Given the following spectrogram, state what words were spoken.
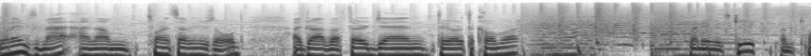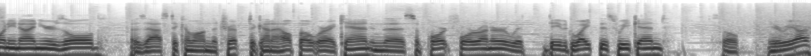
My name is Matt and I'm 27 years old. I drive a third gen Toyota Tacoma. My name is Keith. I'm 29 years old. I was asked to come on the trip to kind of help out where I can in the support 4Runner with David White this weekend. So here we are.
